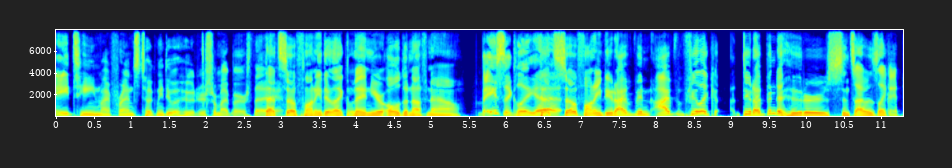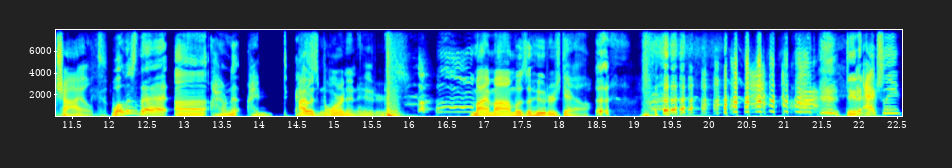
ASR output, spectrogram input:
18, my friends took me to a Hooters for my birthday. That's so funny. They're like, Lynn, you're old enough now. basically, yeah. That's so funny, dude. I've been, I feel like, dude, I've been to Hooters since I was like a child. what was that? Uh, I don't know. I I was born in Hooters. My mom was a Hooters gal. Dude, actually,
